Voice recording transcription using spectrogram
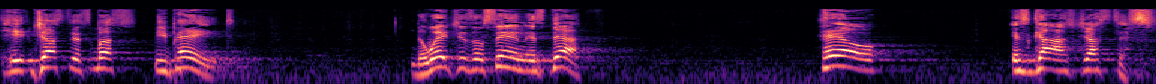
He, justice must be paid. The wages of sin is death. Hell is God's justice.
